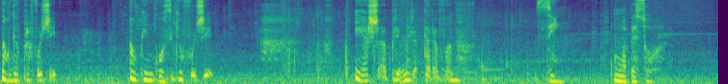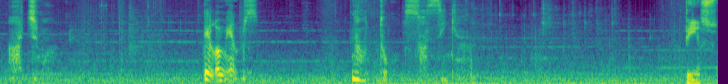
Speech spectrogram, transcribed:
Não deu pra fugir. Alguém conseguiu fugir. E achar a primeira caravana. Sim. Uma pessoa. Ótimo. Pelo menos. Não tô sozinha. Tenso.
